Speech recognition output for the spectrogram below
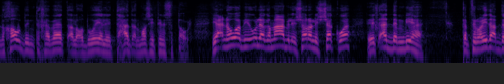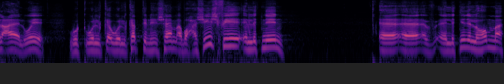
لخوض انتخابات العضوية للاتحاد المصري لتنس الطاولة. يعني هو بيقول يا جماعة بالإشارة للشكوى اللي اتقدم بيها كابتن وليد عبد العال والكابتن هشام أبو حشيش في الاثنين الاثنين اللي هم آه،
